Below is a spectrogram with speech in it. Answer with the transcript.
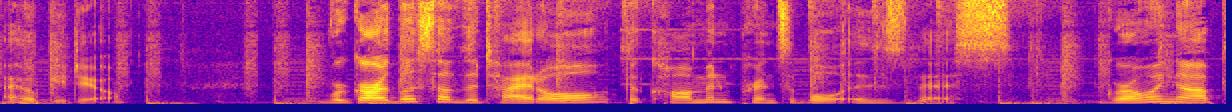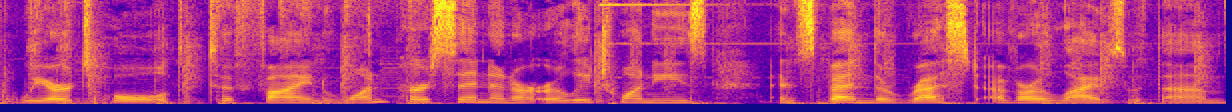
I hope you do. Regardless of the title, the common principle is this. Growing up, we are told to find one person in our early 20s and spend the rest of our lives with them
